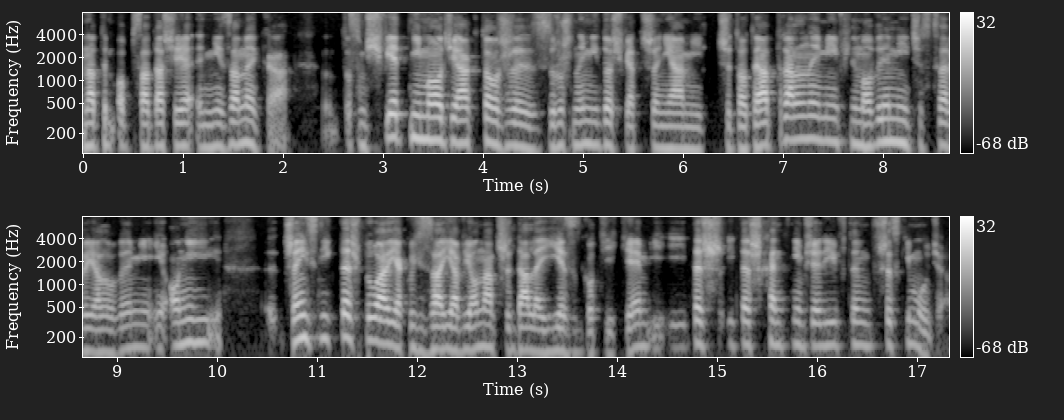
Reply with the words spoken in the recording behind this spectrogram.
na tym obsada się nie zamyka. To są świetni młodzi aktorzy z różnymi doświadczeniami, czy to teatralnymi, filmowymi, czy serialowymi i oni część z nich też była jakoś zajawiona, czy dalej jest gotikiem i, i, też, i też chętnie wzięli w tym wszystkim udział.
